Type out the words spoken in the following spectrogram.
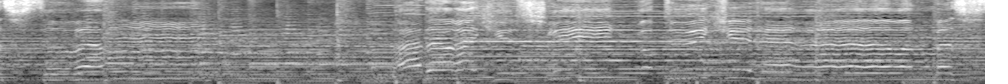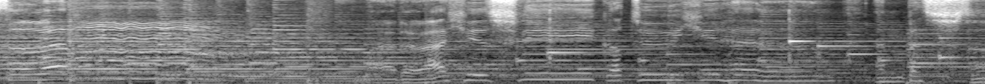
Beste venn. Nei, det er ikke slik at du ikke har en beste venn. Nei, det er ikke slik at du ikke har en beste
